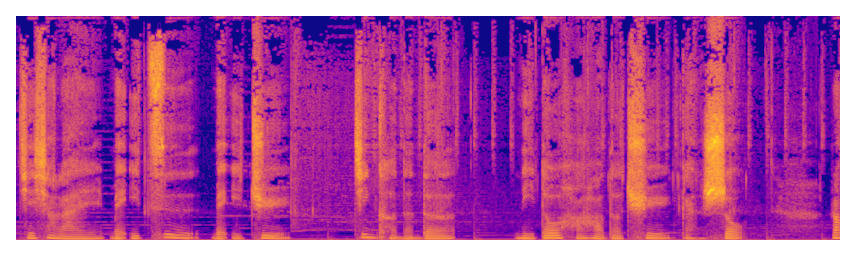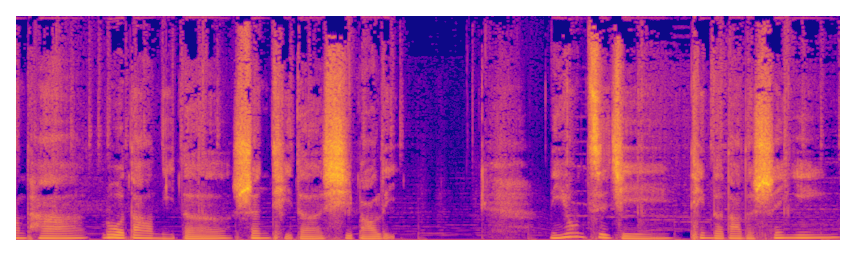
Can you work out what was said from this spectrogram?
接下来每一次每一句，尽可能的，你都好好的去感受，让它落到你的身体的细胞里。你用自己听得到的声音，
